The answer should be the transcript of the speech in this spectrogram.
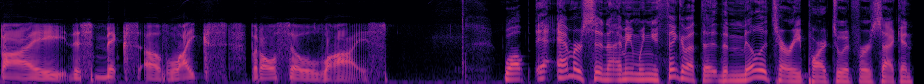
by this mix of likes but also lies. Well, Emerson, I mean, when you think about the, the military part to it for a second,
